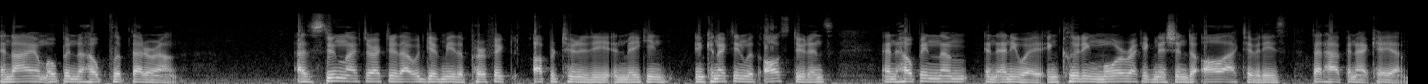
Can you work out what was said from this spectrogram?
and I am open to help flip that around. As a student life director, that would give me the perfect opportunity in making, in connecting with all students and helping them in any way, including more recognition to all activities that happen at KM.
